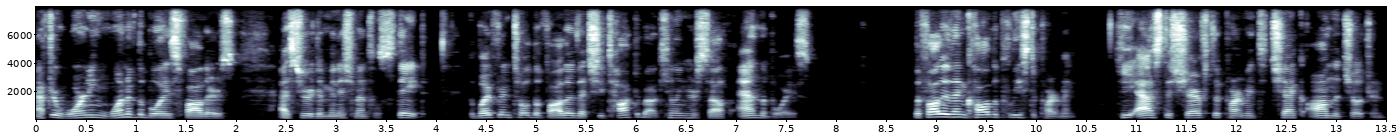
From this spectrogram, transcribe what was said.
After warning one of the boy's fathers as to her diminished mental state, the boyfriend told the father that she talked about killing herself and the boys. The father then called the police department. He asked the sheriff's department to check on the children.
